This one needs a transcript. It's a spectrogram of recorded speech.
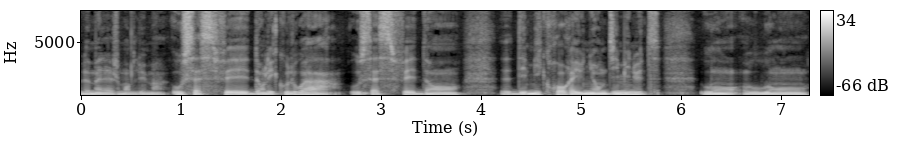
le management de l'humain, où ça se fait dans les couloirs, où ça se fait dans des micro-réunions de 10 minutes, où, où, on,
